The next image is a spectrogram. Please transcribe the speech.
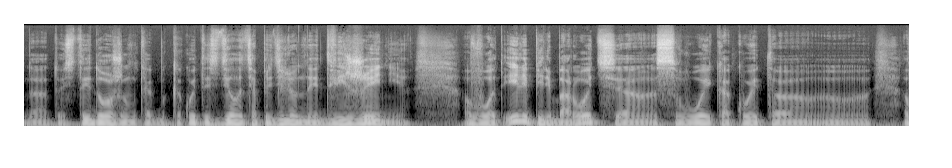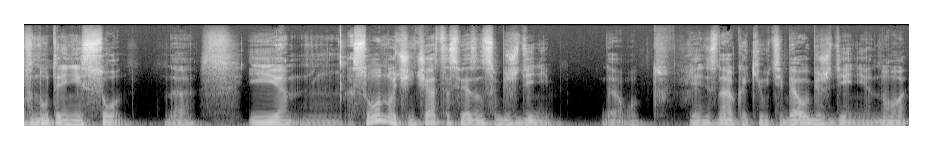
Да, то есть ты должен как бы какое-то сделать определенное движение, вот, или перебороть э, свой какой-то э, внутренний сон, да, и сон очень часто связан с убеждениями, да, вот я не знаю, какие у тебя убеждения, но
